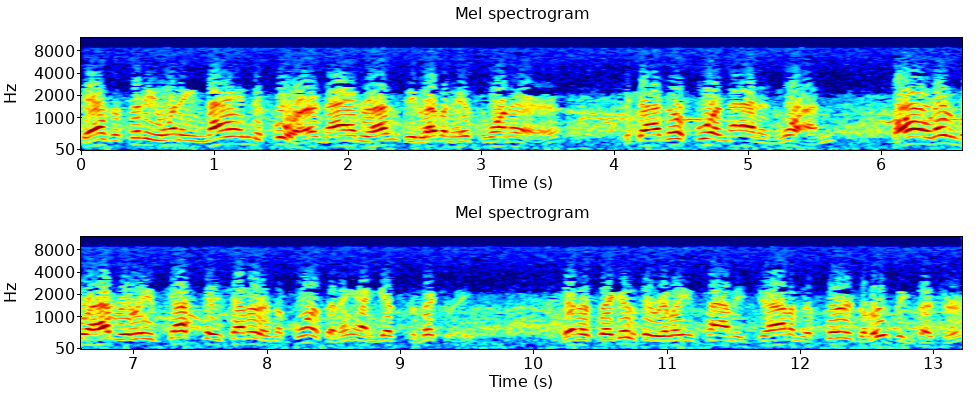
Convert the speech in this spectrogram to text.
Kansas City winning nine to four, nine runs, eleven hits, one error. Chicago four nine and one. Paul Lindblad relieved Catfish Hunter in the fourth inning and gets the victory. Dennis Higgins to relieve Tommy John in the third, the losing pitcher.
